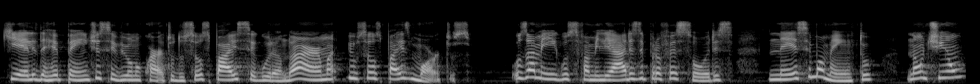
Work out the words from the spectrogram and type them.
que ele de repente se viu no quarto dos seus pais segurando a arma e os seus pais mortos. Os amigos, familiares e professores, nesse momento, não tinham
